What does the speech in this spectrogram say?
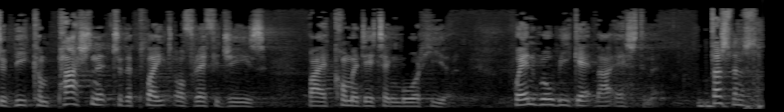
to be compassionate to the plight of refugees by accommodating more here. When will we get that estimate? First Minister.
